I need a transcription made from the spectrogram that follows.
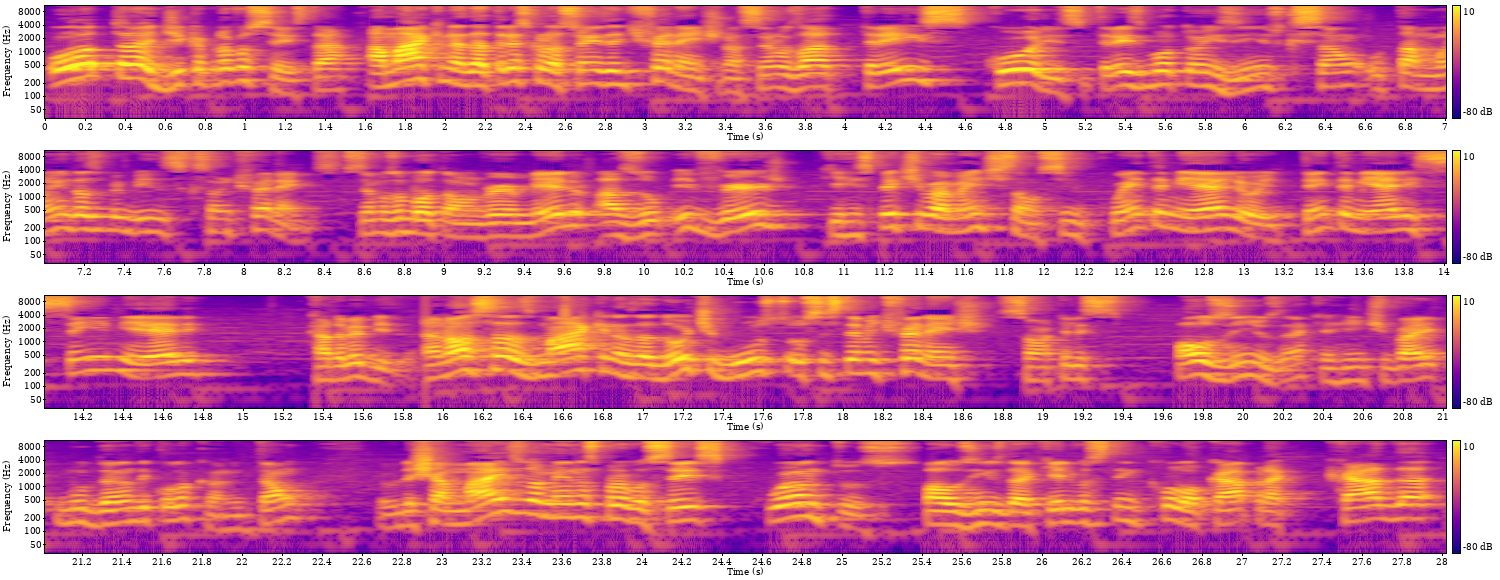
Outra dica para vocês, tá? A máquina da Três Corações é diferente. Nós temos lá três cores, três botõezinhos que são o tamanho das bebidas que são diferentes. Nós temos o botão vermelho, azul e verde, que respectivamente são 50 ml, 80 ml, 100 ml cada bebida. Nas nossas máquinas da Dolce Gusto, o sistema é diferente. São aqueles pauzinhos, né, que a gente vai mudando e colocando. Então, eu vou deixar mais ou menos para vocês quantos pauzinhos daquele você tem que colocar para cada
